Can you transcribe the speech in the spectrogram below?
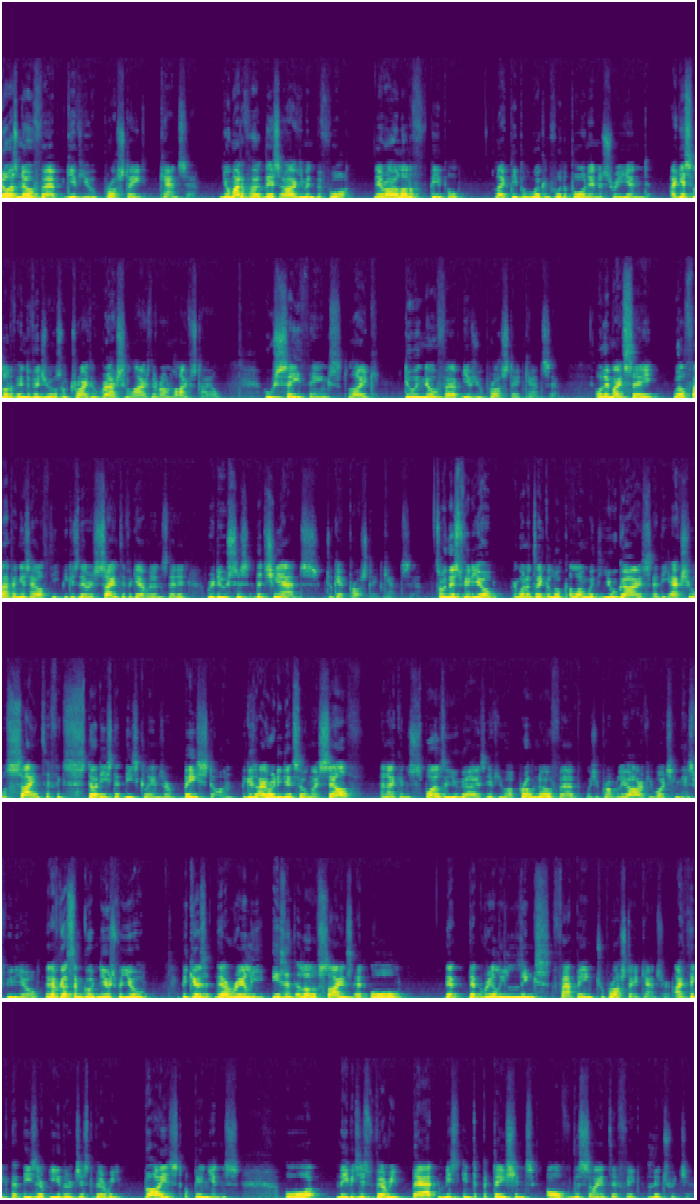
Does NoFap give you prostate cancer? You might have heard this argument before. There are a lot of people, like people working for the porn industry, and I guess a lot of individuals who try to rationalize their own lifestyle, who say things like, doing NoFap gives you prostate cancer. Or they might say, well, fapping is healthy because there is scientific evidence that it reduces the chance to get prostate cancer. So in this video, I'm going to take a look along with you guys at the actual scientific studies that these claims are based on, because I already did so myself, and I can spoil to you guys if you are pro NoFap, which you probably are if you're watching this video, then I've got some good news for you. Because there really isn't a lot of science at all that, that really links fapping to prostate cancer. I think that these are either just very biased opinions or maybe just very bad misinterpretations of the scientific literature.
